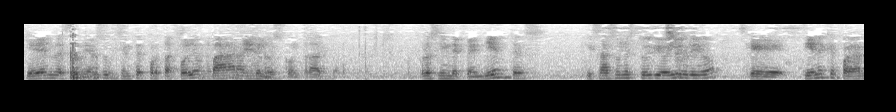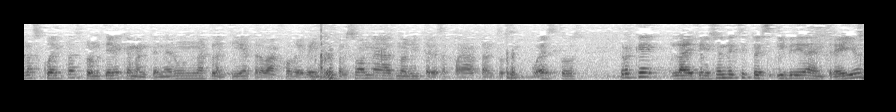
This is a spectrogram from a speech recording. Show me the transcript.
quieren desarrollar suficiente portafolio para que los contraten. Los independientes, quizás un estudio híbrido que tiene que pagar las cuentas, pero no tiene que mantener una plantilla de trabajo de 20 personas, no le interesa pagar tantos impuestos. Creo que la definición de éxito es híbrida entre ellos.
